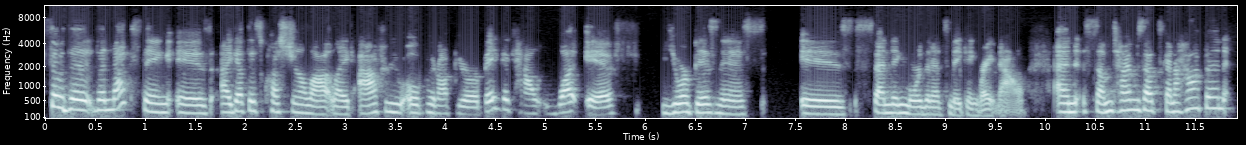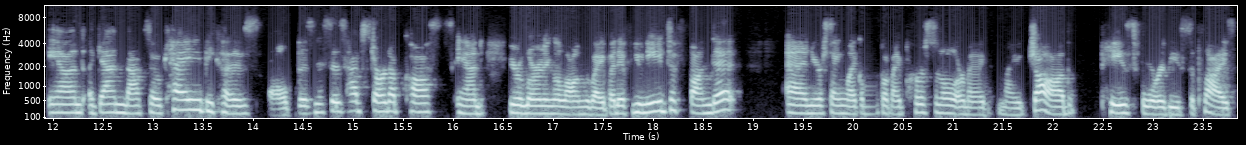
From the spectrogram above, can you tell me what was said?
So the the next thing is i get this question a lot like after you open up your bank account what if your business is spending more than it's making right now. And sometimes that's going to happen. And again, that's okay because all businesses have startup costs and you're learning along the way. But if you need to fund it and you're saying, like, but my personal or my, my job pays for these supplies,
